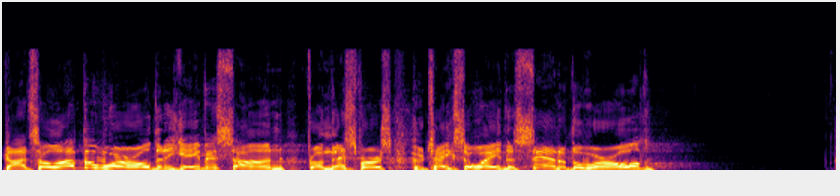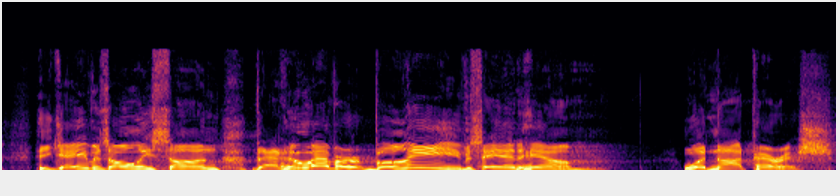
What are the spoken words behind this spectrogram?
God so loved the world that he gave his son from this verse who takes away the sin of the world. He gave his only son that whoever believes in him would not perish,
